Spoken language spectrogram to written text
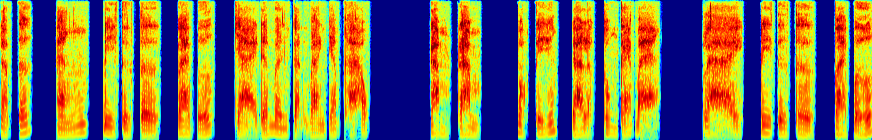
Lập tức, hắn đi từ từ, vài bước, chạy đến bên cạnh bàn giám khảo. Rầm rầm, một tiếng đã lật tung cái bàn. Lại đi từ từ, vài bước,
